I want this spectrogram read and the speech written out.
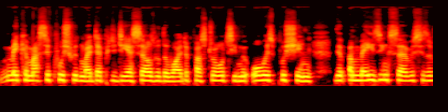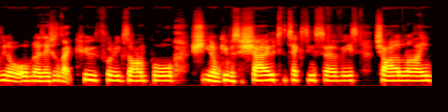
make a massive push with my deputy DSLs with the wider pastoral team. We're always pushing the amazing services of you know organisations like Kooth, for example. You know, give us a shout, the texting service, Childline,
